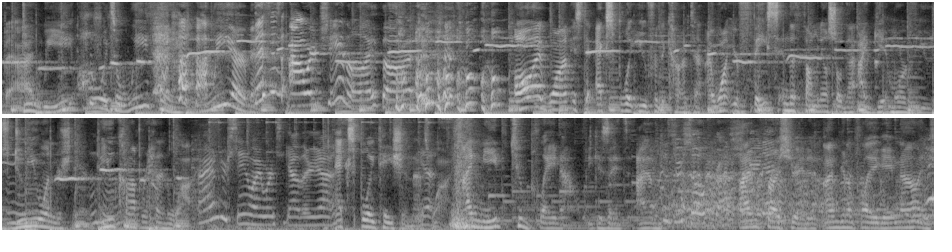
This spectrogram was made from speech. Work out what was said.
bad? Do we? Oh, it's a we thing. We are bad. This is our channel, I thought. All I want is to exploit you for the content. I want your face in the thumbnail so that I get more views. Do you understand? Do you mm-hmm. comprehend why? I understand why we're together, yes. Exploitation, that's Yes. why. I need to play now because it's, I am Because you're so frustrated. I'm frustrated. I'm gonna play a game now and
